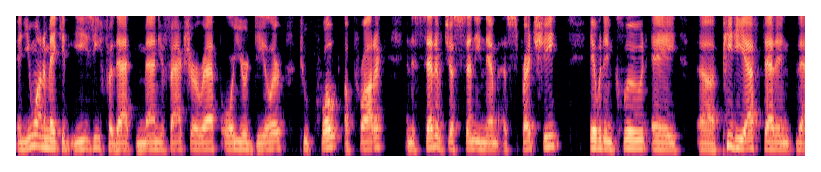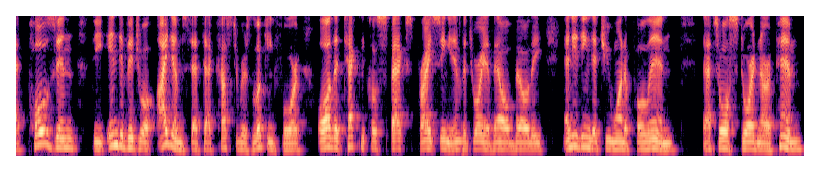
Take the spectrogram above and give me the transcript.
and you want to make it easy for that manufacturer rep or your dealer to quote a product, and instead of just sending them a spreadsheet, it would include a uh, PDF that in that pulls in the individual items that that customer is looking for, all the technical specs, pricing, inventory availability, anything that you want to pull in that's all stored in our PIM.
